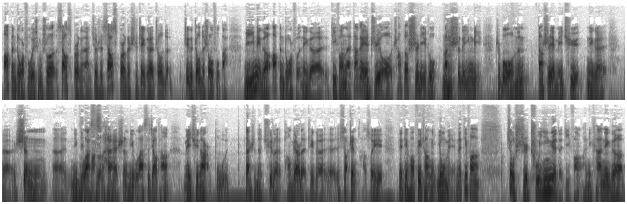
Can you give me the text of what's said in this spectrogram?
，Oberndorf 为什么说 Salzburg 呢？就是 Salzburg 是这个州的这个州的首府吧？离那个 Oberndorf 那个地方呢，大概也只有差不多十里路啊，十个英里。只不过我们当时也没去那个呃圣呃尼古拉斯圣尼古拉斯教堂，没去那儿。不，但是呢，去了旁边的这个呃小镇啊，所以那地方非常优美。那地方就是出音乐的地方啊！你看那个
